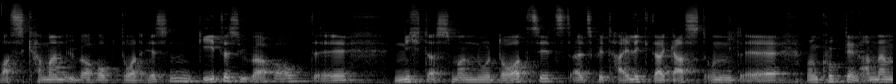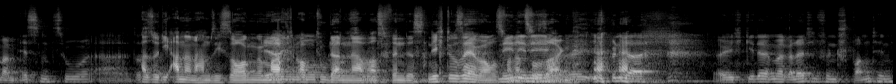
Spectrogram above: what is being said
was kann man überhaupt dort essen? Geht es überhaupt? Äh, nicht, dass man nur dort sitzt als beteiligter Gast und äh, man guckt den anderen beim Essen zu. Äh, also die anderen haben sich Sorgen gemacht, ja, genau, ob du dann da was findest. Nicht du selber, muss nee, man dazu nee, sagen. Nee, ich bin da Äh, ich gehe da immer relativ entspannt hin,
